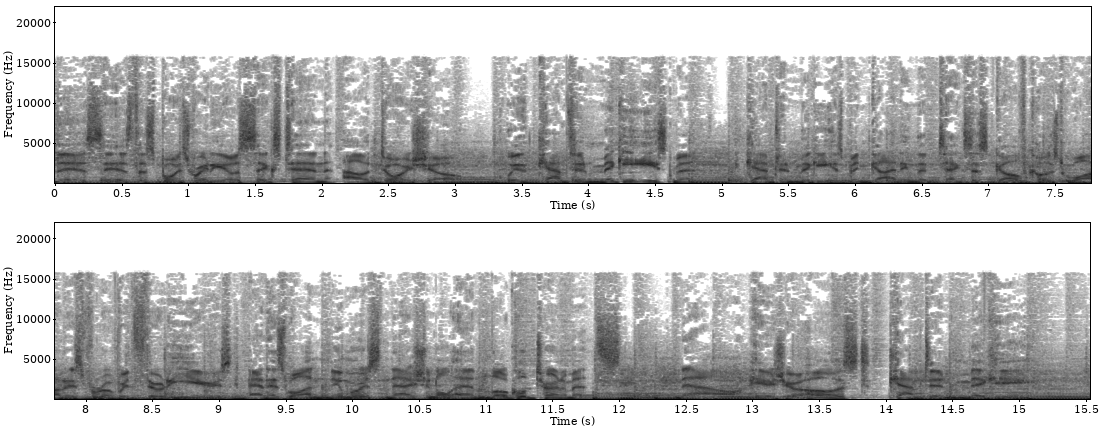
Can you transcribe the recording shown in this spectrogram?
This is the Sports Radio 610 Outdoor Show with Captain Mickey Eastman. Captain Mickey has been guiding the Texas Gulf Coast waters for over 30 years and has won numerous national and local tournaments. Now, here's your host, Captain Mickey.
